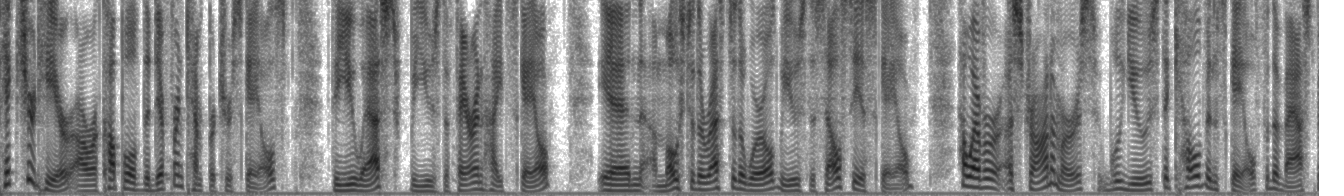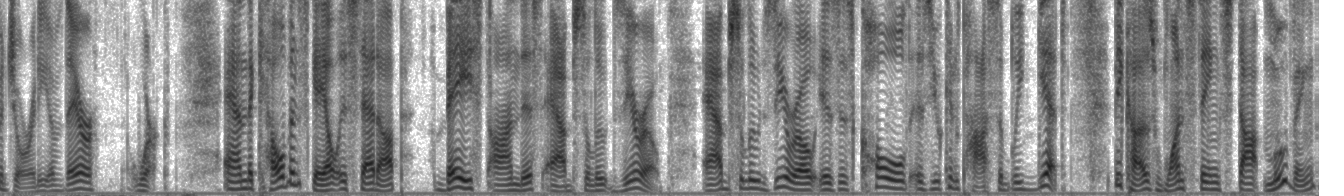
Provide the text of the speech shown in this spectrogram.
pictured here are a couple of the different temperature scales. The US we use the Fahrenheit scale. In most of the rest of the world we use the Celsius scale. However, astronomers will use the Kelvin scale for the vast majority of their work. And the Kelvin scale is set up based on this absolute zero. Absolute zero is as cold as you can possibly get because once things stop moving,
